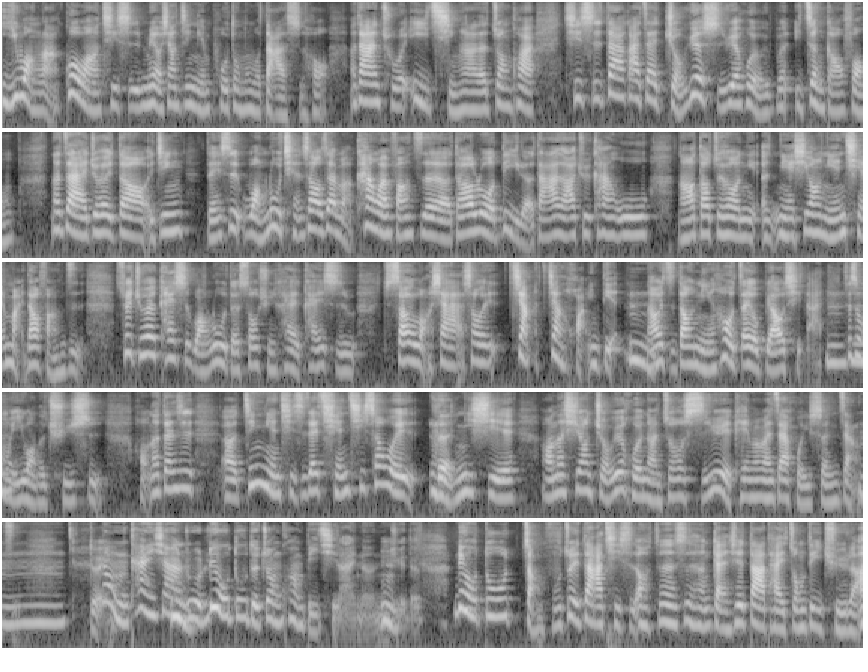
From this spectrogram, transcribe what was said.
以往啦，过往其实没有像今年波动那么大的时候。那当然，除了疫情啊的状况，其实大概在九月、十月会有一波一阵高峰。那再来就会到已经等于是网络前哨战嘛，看完房子了都要落地了，大家都要去看屋，然后到最后你呃你也希望年前买到房子，所以就会开始网络的搜寻开始开始稍微往下稍微降降缓一点，然后一直到年后再又飙起来，这是我们以往的趋势。好，那但是呃今年其实在前期稍微冷一些哦，那希望九月回暖之后，十月也可以慢慢再回升这样子。嗯，对。那我们看一下，如果六都的状况比起来呢？你觉得六都涨幅最大？其实哦，真的是很感谢大台中地区啦。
